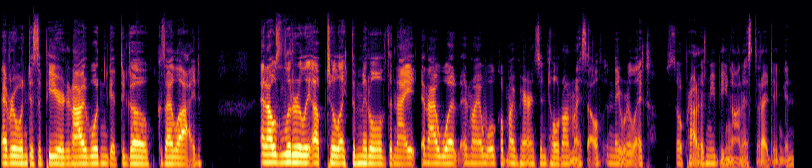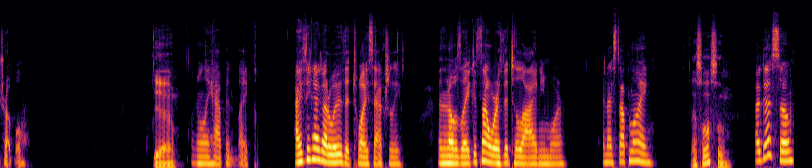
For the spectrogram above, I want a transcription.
everyone disappeared and I wouldn't get to go because I lied. And I was literally up till like the middle of the night. And I went and I woke up my parents and told on myself. And they were like so proud of me being honest that I didn't get in trouble. Yeah. It only happened like, I think I got away with it twice actually. And then I was like, it's not worth it to lie anymore. And I stopped lying. That's awesome. I guess so.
